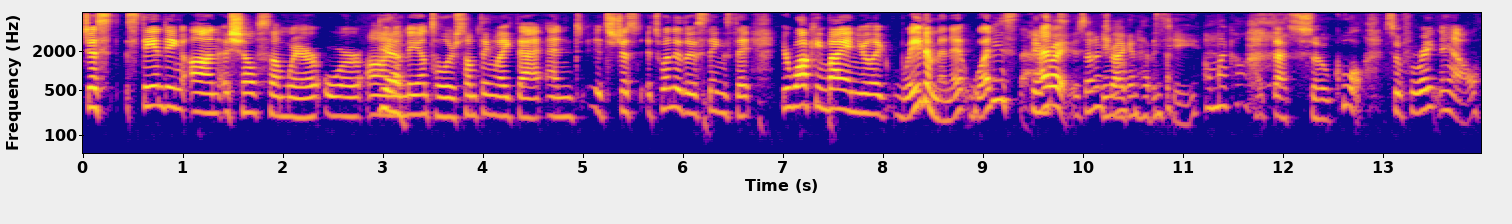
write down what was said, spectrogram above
just standing on a shelf somewhere or on Yeah. a mantle or something like that and it's just it's one of those things that you're walking by and you're like, "Wait a minute, what is that?" Yeah, right. Is that a You know? dragon having tea? Oh my god, that's so cool. So for right now,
